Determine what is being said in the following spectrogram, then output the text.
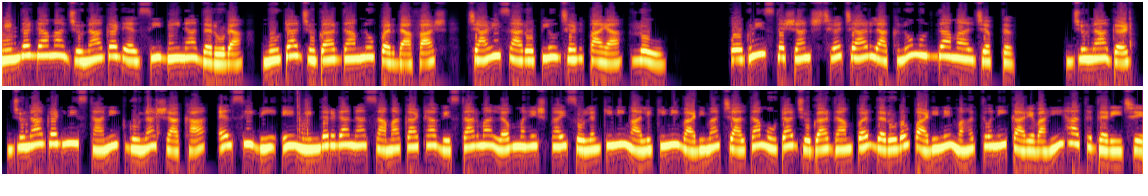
મેંદરડામાં જૂનાગઢ એલસીબીના દરોડા, મોટા જુગારધામનો પર્દાફાશ, ચાળીસ આરોપીઓ ઝડપાયા, રૂ. ઓગણીસ દશાંશ છ ચાર લાખનો મુદ્દામાલ જપ્ત. જૂનાગઢ, જૂનાગઢની સ્થાનિક ગુના શાખા, એલસીબી એ મેંદરડાના સામાકાંઠા વિસ્તારમાં લવ મહેશભાઈ સોલંકીની માલિકીની વાડીમાં ચાલતા મોટા જુગારધામ પર દરોડો પાડીને મહત્વની કાર્યવાહી હાથ ધરી છે.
